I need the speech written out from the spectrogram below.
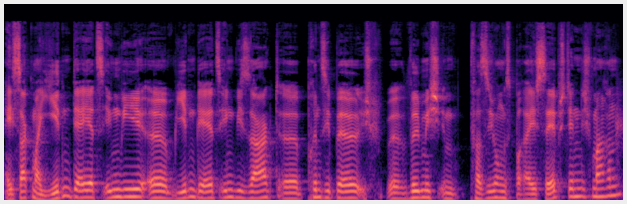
Ich sag mal, jeden, der jetzt irgendwie, äh, jeden, der jetzt irgendwie sagt, äh, prinzipiell, ich äh, will mich im Versicherungsbereich selbstständig machen,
